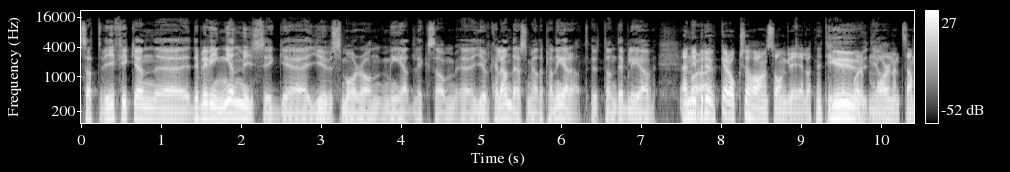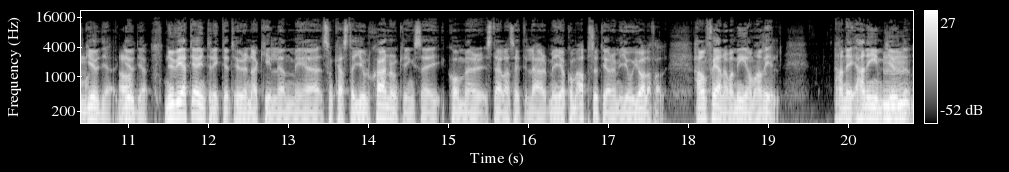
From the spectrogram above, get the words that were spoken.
så att vi fick en, eh, det blev ingen mysig eh, ljusmorgon med liksom eh, julkalender som jag hade planerat Utan det blev Ja, ni bara- brukar också ha en sån grej, eller att ni tittar på det på morgonen tillsammans. Gud ja, gud ja. Nu vet jag inte riktigt hur den där killen med, som kastar julstjärnor omkring sig kommer ställa sig till det här Men jag kommer absolut göra det med Jojo i alla fall. Han får gärna vara med om han vill. Han är, han är inbjuden. Mm.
